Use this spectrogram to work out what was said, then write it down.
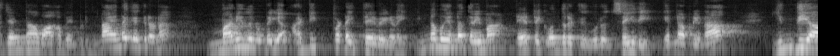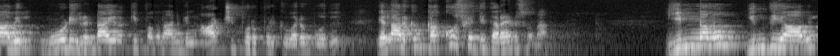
அஜெண்டாவாக பயன்படுத்தி நான் என்ன கேட்கிறேன்னா மனிதனுடைய அடிப்படை தேவைகளை இன்னமும் என்ன தெரியுமா நேற்றைக்கு வந்திருக்கு ஒரு செய்தி. என்ன அப்படின்னா இந்தியாவில் மோடி ரெண்டாயிரத்தி பதினான்கில் ஆட்சி பொறுப்பிற்கு வரும்போது எல்லாருக்கும் கக்கூஸ் கட்டி தரேன்னு சொன்னார். இன்னமும் இந்தியாவில்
